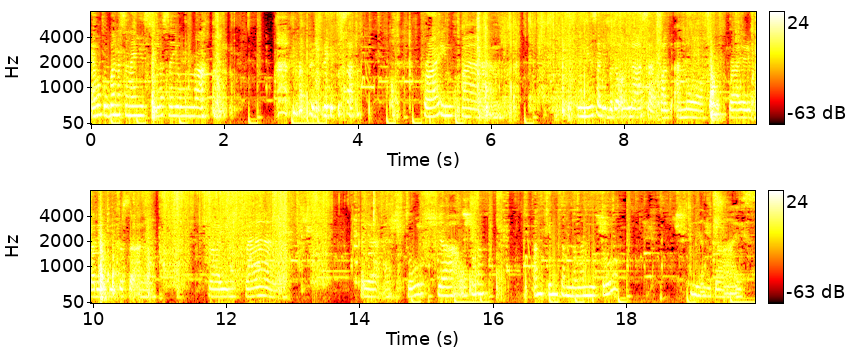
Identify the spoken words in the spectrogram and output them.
ewan ko ba nasanay nila sila sa yung na, na-preprito sa frying pan. Kung minsan, iba daw ang lasa pag ano, sa fryer, iba rin dito sa ano, frying pan. Kaya, ito siya. O, parang, ang kintam naman nito. Ayan, guys.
